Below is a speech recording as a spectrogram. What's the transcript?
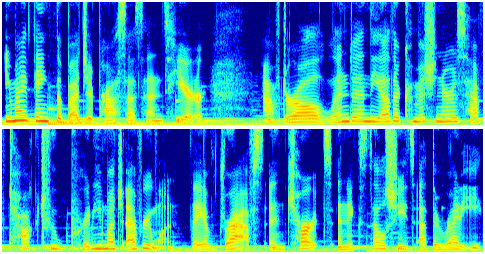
You might think the budget process ends here. After all, Linda and the other commissioners have talked to pretty much everyone. They have drafts and charts and Excel sheets at the ready.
